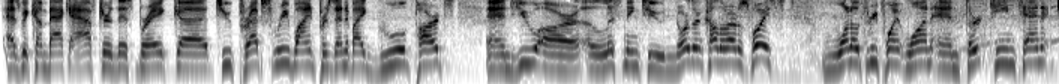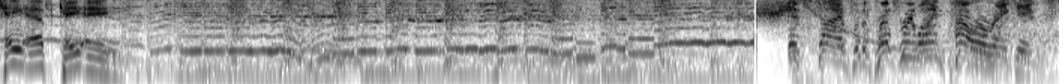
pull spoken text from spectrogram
as we come back after this break uh, to Preps Rewind presented by Gould Parts. And you are listening to Northern Colorado's Voice, 103.1 and 1310 KFKA. It's time for the Preps Rewind Power Rankings.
